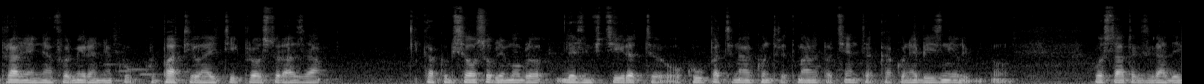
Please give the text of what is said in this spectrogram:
pravljenja, formiranja kupatila i tih prostora za kako bi se osoblje moglo dezinficirati, okupati nakon tretmana pacijenta, kako ne bi iznijeli u ostatak zgrade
